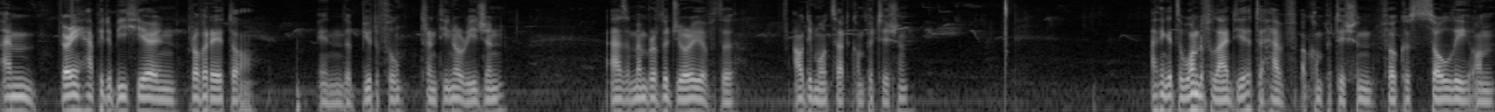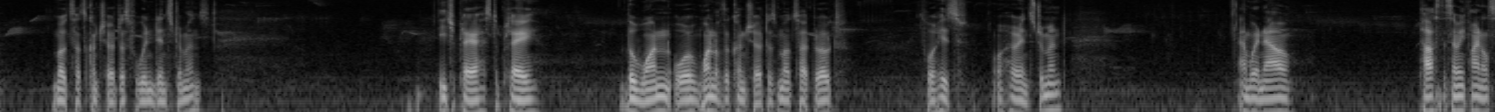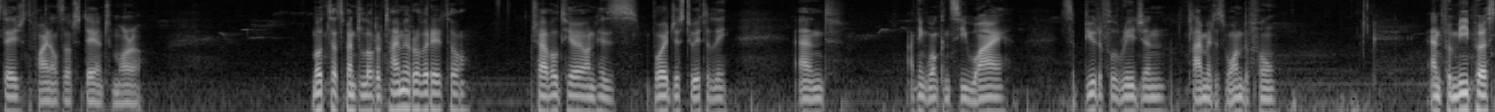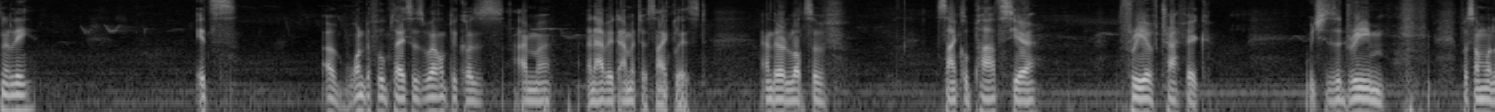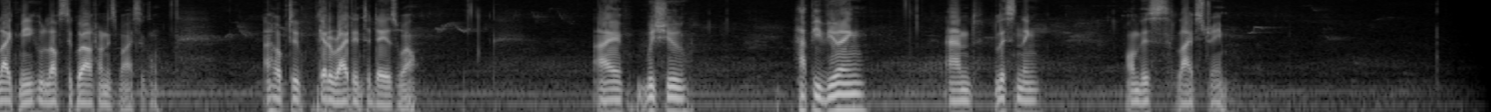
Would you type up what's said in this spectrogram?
I'm very happy to be here in Rovereto, in the beautiful Trentino region, as a member of the jury of the Audi Mozart competition. I think it's a wonderful idea to have a competition focused solely on Mozart's concertos for wind instruments. Each player has to play the one or one of the concertos Mozart wrote for his or her instrument. And we're now past the semi-final stage. The finals are today and tomorrow. Mozart spent a lot of time in Rovereto, traveled here on his voyages to Italy, and I think one can see why. It's a beautiful region, the climate is wonderful. And for me personally, it's a wonderful place as well because I'm a, an avid amateur cyclist and there are lots of cycle paths here free of traffic, which is a dream for someone like me who loves to go out on his bicycle. I hope to get a ride in today as well. I wish you happy viewing and listening on this live stream.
